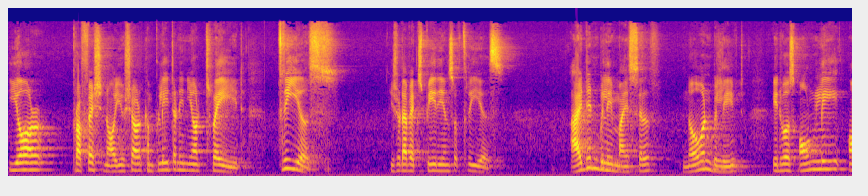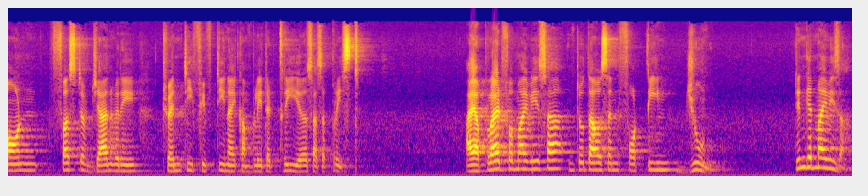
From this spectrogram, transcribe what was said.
your profession or you should have completed in your trade three years. You should have experience of three years. I didn't believe myself. No one believed. It was only on 1st of January 2015 I completed three years as a priest. I applied for my visa in 2014 June. Didn't get my visa.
